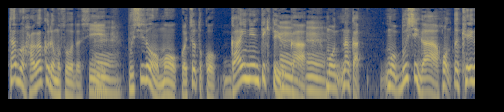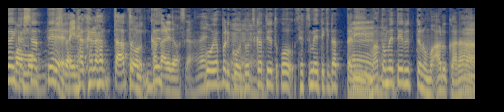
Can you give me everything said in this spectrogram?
多分葉隠れもそうだし、うん。武士道も、これちょっとこう、概念的というか、もうなんか、もう武士が本当に形骸化しちゃって、武士がいなくなった後に書かれてますからね。こうやっぱりこう、どっちかというとこう、説明的だったり、うんまとめてるってのもあるから、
